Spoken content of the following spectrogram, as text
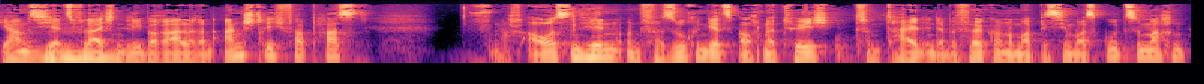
Die haben sich jetzt Mhm. vielleicht einen liberaleren Anstrich verpasst, nach außen hin und versuchen jetzt auch natürlich zum Teil in der Bevölkerung noch mal ein bisschen was gut zu machen.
